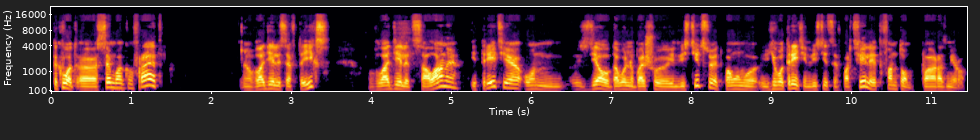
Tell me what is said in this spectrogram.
Так вот, э, Сэм Банком-Фрайт, владелец FTX, владелец Solana. И третье, он сделал довольно большую инвестицию. Это, по-моему, его третья инвестиция в портфеле – это фантом по размеру.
